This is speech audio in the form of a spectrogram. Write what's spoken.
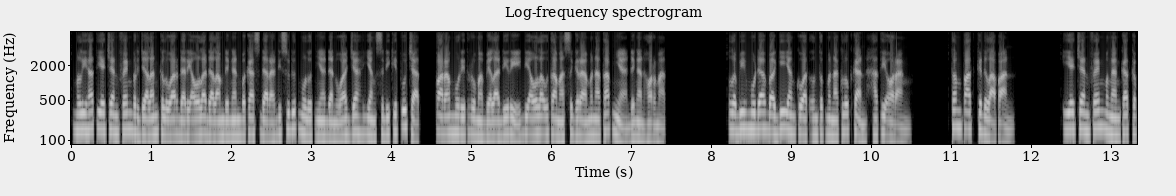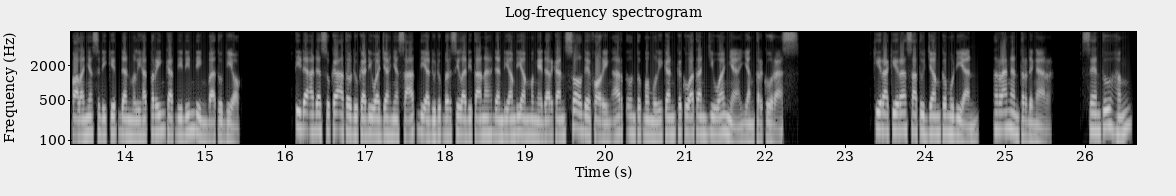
Melihat Ye Chen Feng berjalan keluar dari aula dalam dengan bekas darah di sudut mulutnya dan wajah yang sedikit pucat, para murid rumah bela diri di aula utama segera menatapnya dengan hormat. Lebih mudah bagi yang kuat untuk menaklukkan hati orang. Tempat ke-8. Ye Chen Feng mengangkat kepalanya sedikit dan melihat peringkat di dinding batu giok. Tidak ada suka atau duka di wajahnya saat dia duduk bersila di tanah dan diam-diam mengedarkan Soul Devouring Art untuk memulihkan kekuatan jiwanya yang terkuras. Kira-kira satu jam kemudian, erangan terdengar. Sentu Heng,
